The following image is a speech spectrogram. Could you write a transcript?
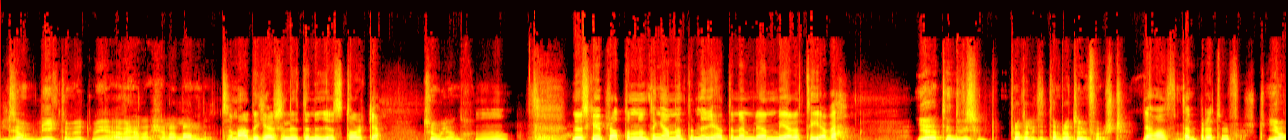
liksom, det gick de ut med över hela, hela landet. de hade kanske lite nyhetstorka. Troligen. Mm. Nu ska vi prata om någonting annat än nyheter, nämligen mera tv. Ja, jag tänkte vi skulle prata lite temperatur först. Jag har temperatur först. Ja,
